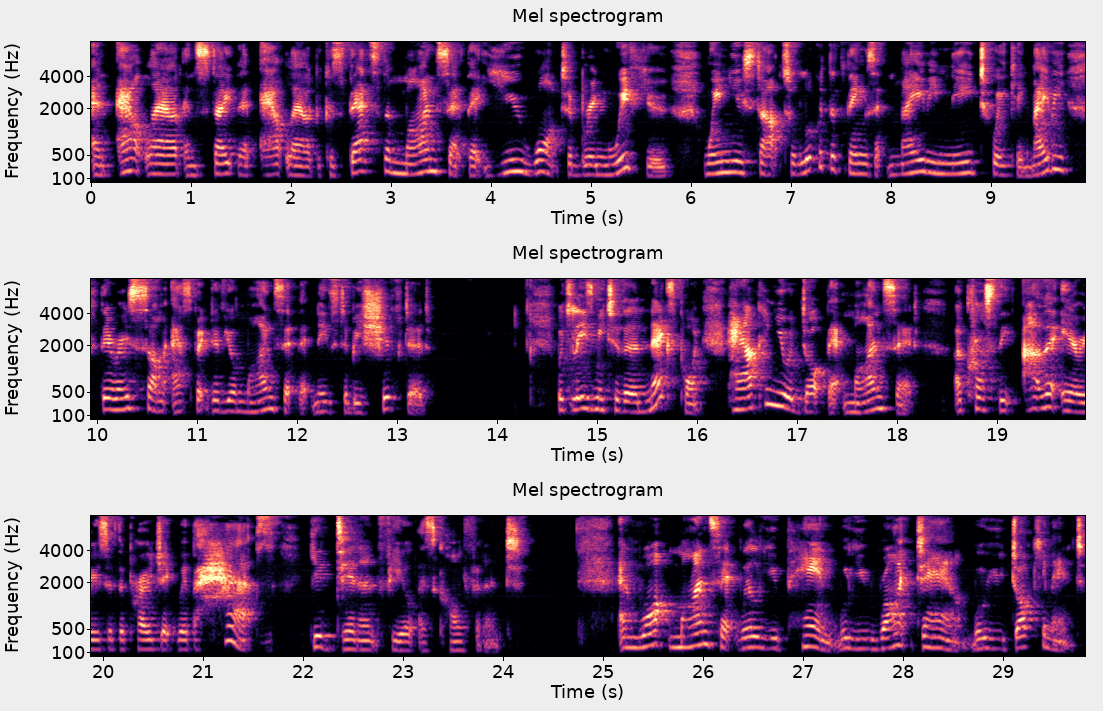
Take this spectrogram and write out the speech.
and out loud and state that out loud because that's the mindset that you want to bring with you when you start to look at the things that maybe need tweaking. Maybe there is some aspect of your mindset that needs to be shifted. Which leads me to the next point. How can you adopt that mindset across the other areas of the project where perhaps you didn't feel as confident? And what mindset will you pen? Will you write down? Will you document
